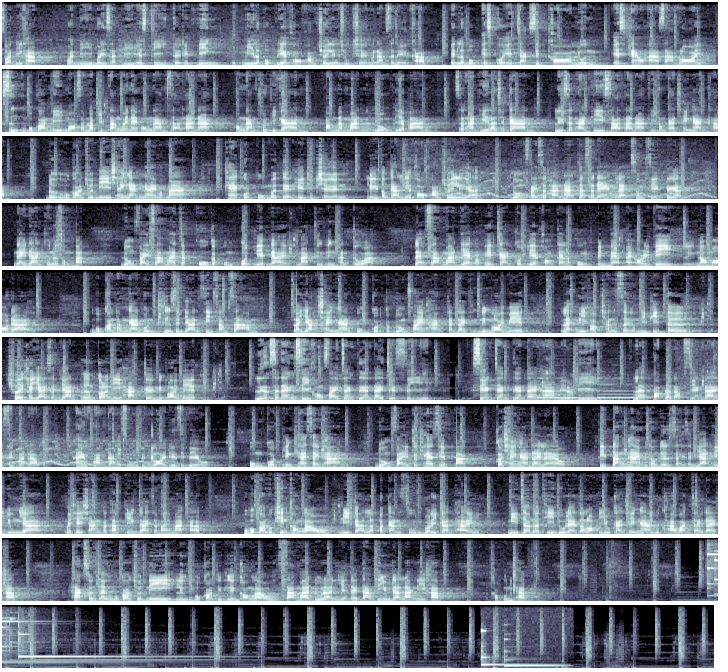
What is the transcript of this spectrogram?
สวัสดีครับ วันนี้บริษัท DST Intertrading มีระบบเรียกขอความช่วยเหลือฉุกเฉินมานำเสนอครับ เป็นระบบ SOS จาก s i t c o r รุ่น SLR 300 ซึ่งอุปกรณ์นี้เหมาะสำหรับติดตั้งไว้ในห้องน้ำสาธารณะ ห้องน้ำคนพิการ ปั๊มน้ำมัน โรงพยาบาล สถานที่ราชการ หรือสถานที่สาธารณะที่ต้องการใช้งานครับ โดยอุปกรณ์ชุดนี้ใช้งานง่ายมาก ๆแค่กดปุ่มเมื่อเกิดเหตุฉุกเฉิน หรือต้องการเรียกขอความช่วยเหลือ ดวงไฟสถานะจะแสดงและส่งเสียงเตือน ในด้านคุณสมบัติ ดวงไฟสามารถจับคู่กับปุ่มกดเรียกได้มากถึง 1,000 ตัว และสามารถแยกประเภทการกดเรียกของแต่ละปุ่มเป็นแบบ priority หรือ normal ได้ อุปกรณ์ทำงานบนคลื่นสัญญาณ 433 ระยะใช้งานปุ่มกดกับดวงไฟห่างกันได้ถึง 100 เมตร และมีออปชันเสริม repeater ช่วยขยายสัญญาณเพิ่มกรณีห่างเกิน 100 เมตร เลือกแสดงสีของไฟแจ้งเตือนได้ 7 สี เสียงแจ้งเตือนได้ 5 เมโลดี้ และปรับระดับเสียงได้ 10 ระดับ ให้ความดังสูงถึง 100 เดซิเบล ปุ่มกดเพียงแค่ใส่ถ่าน ดวงไฟก็แค่เสียบปลั๊ก ก็ใช้งานได้แล้ว ติดตั้งง่ายไม่ต้องเดินสายสัญญาณให้ยุ่งยาก ไม่ใช่ช่างก็ทำเองได้สบายมากครับ อุปกรณ์ทุกชิ้นของเรามีการรับประกันศูนย์บริการไทย มีเจ้าหน้าที่ดูแลตลอดอายุการใช้งานลูกค้าวางใจได้ครับหากสนใจอุปกรณ์ชุดนี้ หรืออุปกรณ์อื่น ๆ ของเราสามารถดูรายละเอียดได้ตามที่อยู่ด้านล่างนี้ครับ ขอบคุณครับ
